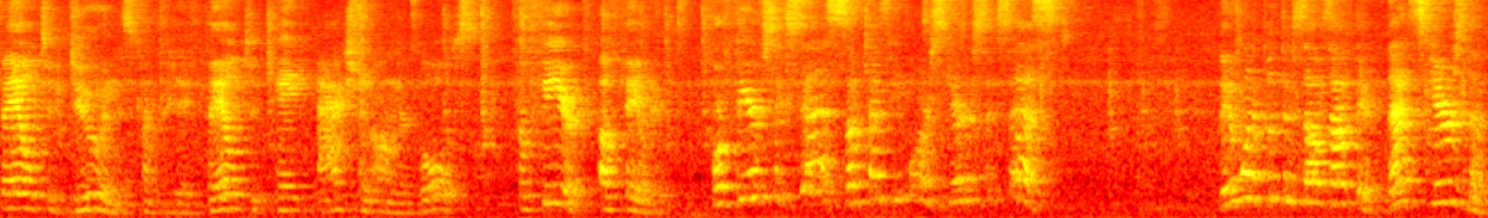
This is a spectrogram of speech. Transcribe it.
fail to do in this country. They fail to take action on their goals for fear of failure, for fear of success. Sometimes people are scared of success. They don't want to put themselves out there. That scares them.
